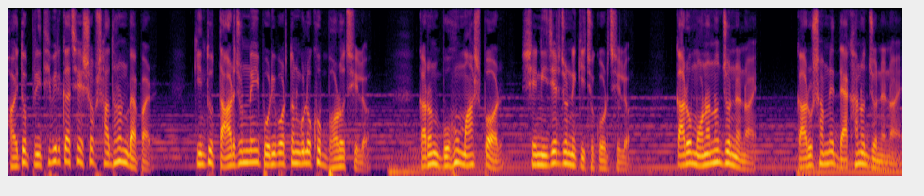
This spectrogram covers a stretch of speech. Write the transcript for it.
হয়তো পৃথিবীর কাছে এসব সাধারণ ব্যাপার, কিন্তু তার জন্য এই পরিবর্তনগুলো খুব বড় ছিল, কারণ বহু মাস পর সে নিজের জন্য কিছু করছিল, কারও মনানোর জন্য নয়, কারও সামনে দেখানোর জন্য নয়,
